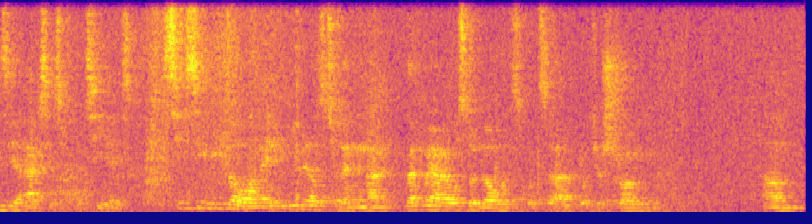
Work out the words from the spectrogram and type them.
easier access to the TAs. CC me though on any emails to them, and I, that way I also know what's, what's, uh, what you're struggling with. Um,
